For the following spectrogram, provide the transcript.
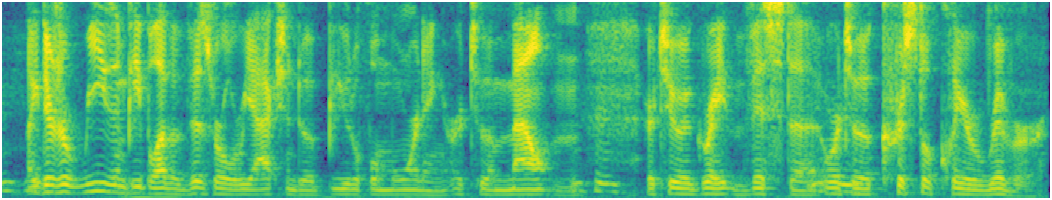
Mm-hmm. Like there's a reason people have a visceral reaction to a beautiful morning or to a mountain Mm-hmm. or to a great vista or to a crystal clear river.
